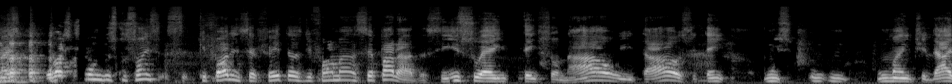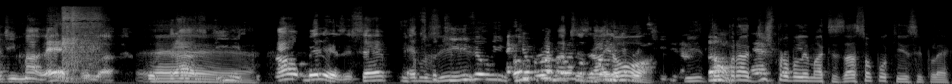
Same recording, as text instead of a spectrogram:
mas eu acho que são discussões que podem ser feitas de forma separada. Se isso é intencional e tal, se tem um, um uma entidade malévola por é... trás disso. Tal, beleza, isso é, é discutível e é vamos problematizar. Então, então para é... desproblematizar, só um pouquinho, Simplex.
